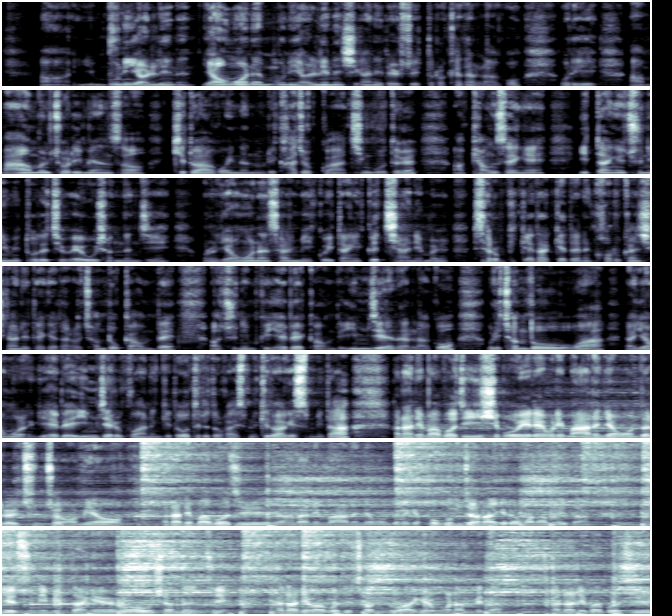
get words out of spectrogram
문이 열리는 영혼의 문이 열리는 시간이 될 수 있도록 해달라고 우리 어, 마음을 졸이면서 기도하고 있는 우리 가족과 친구들 어, 평생에 이 땅에 주님이 도대체 왜 오셨는지 오늘 영원한 삶이 있고 이 땅이 끝이 아님을 새롭게 깨닫게 되는 거룩한 시간이 되게 해달라고 전도 가운데 어, 주님 그 예배 가운데 임재해 달라고 우리 전도와 영혼 예배 임재를 구하는 기도 드리도록 하겠습니다. 기도하겠습니다. 하나님 아버지 25일에 우리 많은 영혼들을 충청하며 하나님 아버지 하나님 많은 영혼들에게 복음 전하기를 원합니다. 예수님 이 땅에 왜 오셨는지 하나님 아버지 전도하기를 원합니다. 하나님 아버지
